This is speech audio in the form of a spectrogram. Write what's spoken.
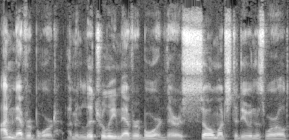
I'm never bored. I mean, literally never bored. There is so much to do in this world,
